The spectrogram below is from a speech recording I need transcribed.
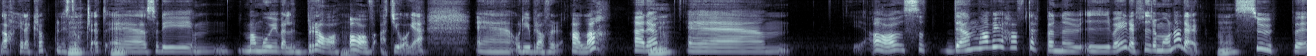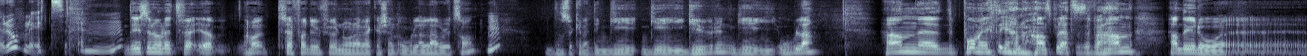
ja, hela kroppen i stort mm. sett. Mm. Eh, så det man mår ju väldigt bra mm. av att yoga. och det är bra för alla. Är det. Mm ja, så den har vi haft öppen nu i, vad är det, fyra månader. Mm. Superroligt. Mm. Det är så roligt, för jag träffade ju för några veckor sedan Ola Lauritsson, mm. den så kallade GI-gurun, GI-Ola. Han eh, påminner lite grann om hans berättelse, för han hade ju då eh,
